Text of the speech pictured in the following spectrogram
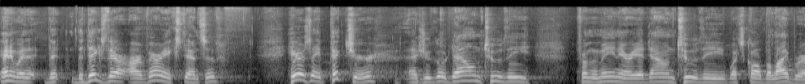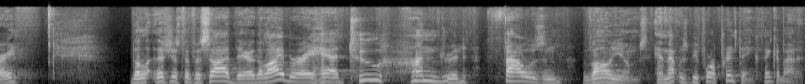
Anyway, the, the, the digs there are very extensive. Here's a picture as you go down to the, from the main area down to the, what's called the library. The, that's just the facade there. The library had 200,000 volumes, and that was before printing. Think about it.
